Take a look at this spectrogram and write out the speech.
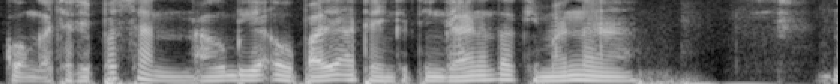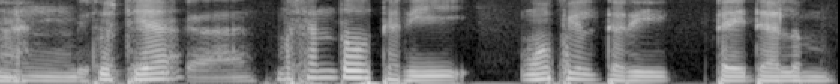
kok nggak jadi pesan? Aku pikir oh paling ada yang ketinggalan atau gimana? Nah, Hmm, terus dia- kan. pesan tuh dari mobil dari dari dalam.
